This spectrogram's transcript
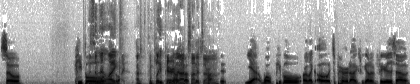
So, people Isn't that like, like a complete paradox on its own? Yeah, well, people are like, "Oh, it's a paradox. We got to figure this out."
